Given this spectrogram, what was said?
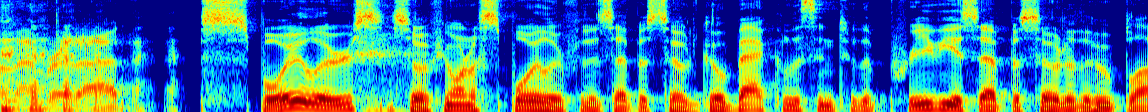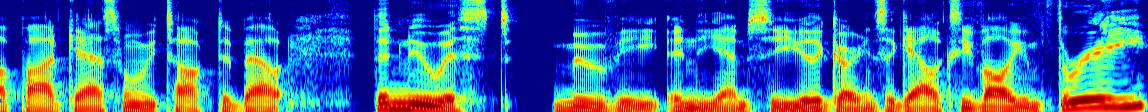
remember that. Spoilers. So if you want a spoiler for this episode, go back listen to the previous episode of the Hoopla podcast when we talked about the newest movie in the MCU, The Guardians of the Galaxy Volume 3,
